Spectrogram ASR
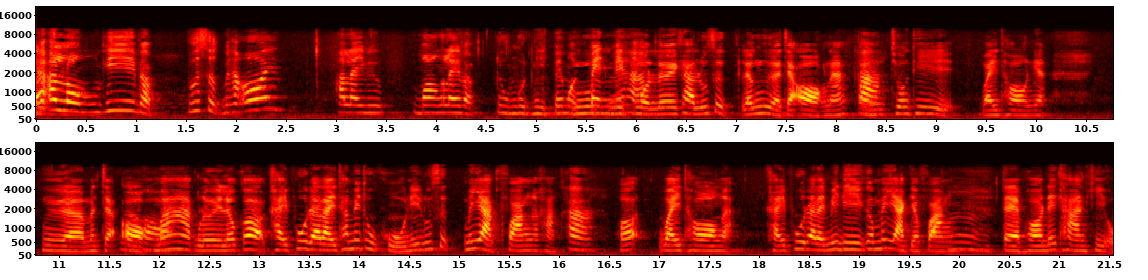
แล้วอารมณ์พี่แบบรู้สึกไหมคะโอ๊ยอะไรมองอะไรแบบดูหงุดหงิดไปหมดเป็นไหมงิดคะ หมดเลยค่ะ รู้สึกแล้วเหงื่อจะออกนะตอนค่ะช่วงที่วัยทองเนี่ย เหงื่อมันจะออกเหงื่อออก มากเลย แล้วก็ใครพูดอะไรถ้าไม่ถูกหูนี่รู้สึกไม่อยากฟังอะค่ะ ค่ะ เพราะวัยทองอะ ใครพูดอะไรไม่ดีก็ไม่อยากจะฟังอืมแต่พอได้ทานคีโอ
